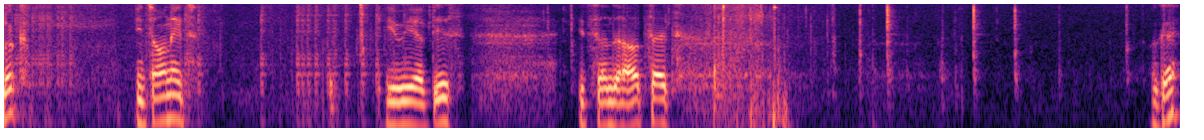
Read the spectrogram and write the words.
look, it's on it. Here we have this. It's on the outside. Okay,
